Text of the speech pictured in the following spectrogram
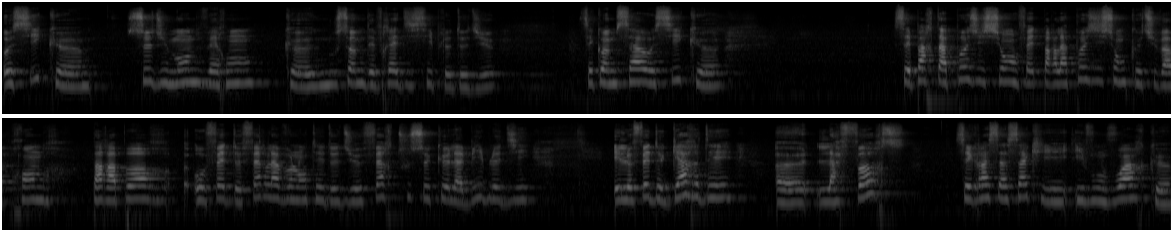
aussi que ceux du monde verront que nous sommes des vrais disciples de Dieu. C'est comme ça aussi que c'est par ta position, en fait, par la position que tu vas prendre par rapport au fait de faire la volonté de Dieu, faire tout ce que la Bible dit, et le fait de garder euh, la force, c'est grâce à ça qu'ils vont voir que,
